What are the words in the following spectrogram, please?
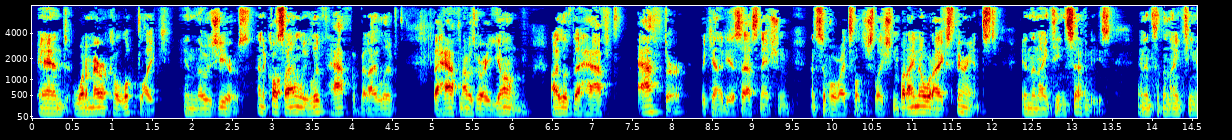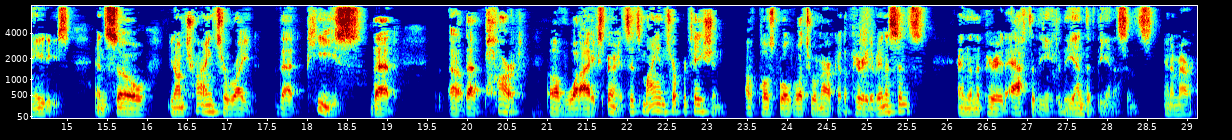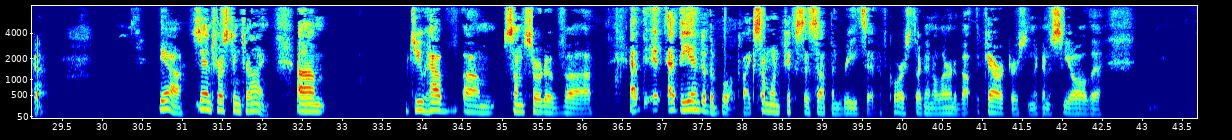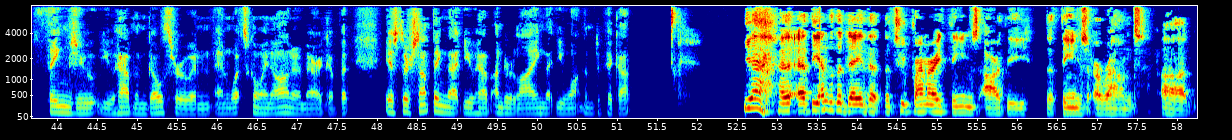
and what America looked like in those years. And of course, I only lived half of it. I lived the half, and I was very young. I lived the half after the Kennedy assassination and civil rights legislation, but I know what I experienced in the 1970s and into the 1980s. And so, you know, I'm trying to write that piece, that uh, that part of what I experienced. It's my interpretation of post World War II America, the period of innocence, and then the period after the the end of the innocence in America. Yeah, it's an interesting time. Um, do you have um, some sort of uh, at the at the end of the book, like someone picks this up and reads it? Of course, they're going to learn about the characters and they're going to see all the things you you have them go through and and what's going on in America. But is there something that you have underlying that you want them to pick up? Yeah, at the end of the day, the, the two primary themes are the, the themes around uh,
